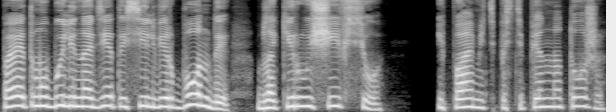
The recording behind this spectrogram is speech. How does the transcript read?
поэтому были надеты сильвер-бонды, блокирующие все. И память постепенно тоже.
